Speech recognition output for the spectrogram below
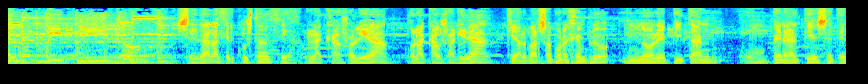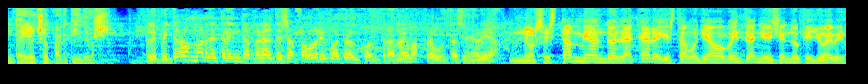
el del pitito. Se da la circunstancia, la casualidad o la causalidad que al Barça, por ejemplo, no le pitan un penalti en 78 partidos. Le pitaron más de 30 penaltis a favor y 4 en contra. No hay más preguntas, señoría. Nos están meando en la cara y estamos, llevamos 20 años diciendo que llueve.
